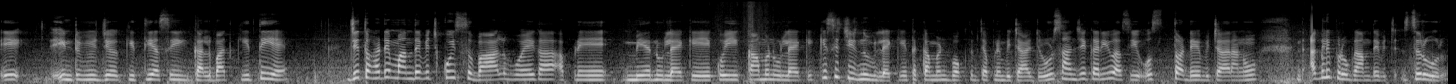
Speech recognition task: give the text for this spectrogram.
ਇਹ ਇੰਟਰਵਿਊ ਜੋ ਕੀਤੀ, ਅਸੀਂ ਗੱਲਬਾਤ ਕੀਤੀ ਹੈ। ਜੇ ਤੁਹਾਡੇ ਮਨ ਦੇ ਵਿੱਚ ਕੋਈ ਸਵਾਲ ਹੋਏਗਾ ਆਪਣੇ ਮੇਅਰ ਨੂੰ ਲੈ ਕੇ, ਕੋਈ ਕੰਮ ਨੂੰ ਲੈ ਕੇ, ਕਿਸੇ ਚੀਜ਼ ਨੂੰ ਵੀ ਲੈ ਕੇ, ਤਾਂ ਕਮੈਂਟ ਬਾਕਸ ਵਿੱਚ ਆਪਣੇ ਵਿਚਾਰ ਜ਼ਰੂਰ ਸਾਂਝੇ ਕਰਿਓ। ਅਸੀਂ ਉਸ ਤੁਹਾਡੇ ਵਿਚਾਰਾਂ ਨੂੰ ਅਗਲੇ ਪ੍ਰੋਗਰਾਮ ਦੇ ਵਿੱਚ ਜ਼ਰੂਰ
